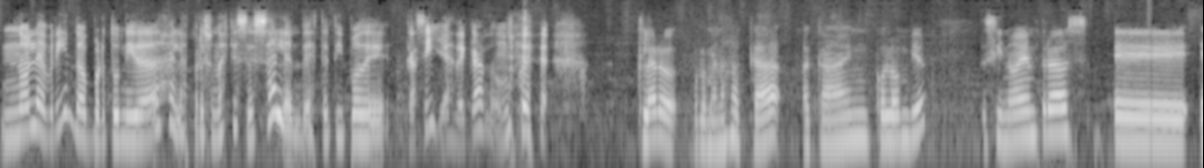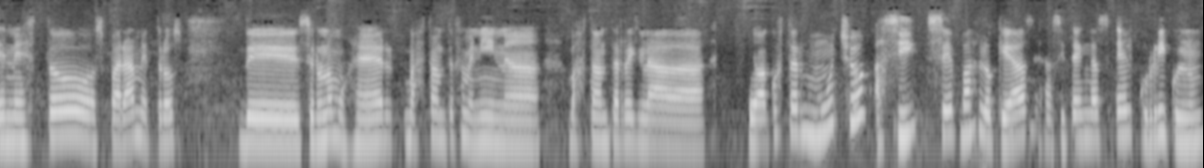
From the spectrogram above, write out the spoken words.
no le brinda oportunidades a las personas que se salen de este tipo de casillas de canon. claro, por lo menos acá, acá en Colombia, si no entras eh, en estos parámetros de ser una mujer bastante femenina, bastante arreglada, te va a costar mucho, así sepas lo que haces, así tengas el currículum,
